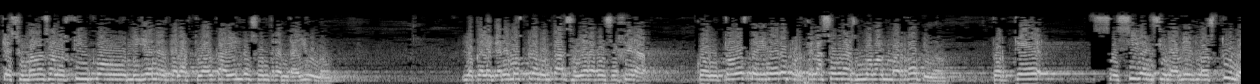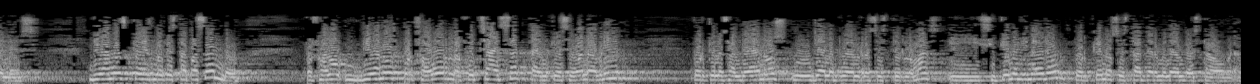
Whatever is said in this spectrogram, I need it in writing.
que sumados a los 5 millones del actual Cabildo son 31. Lo que le queremos preguntar, señora consejera, con todo este dinero, ¿por qué las obras no van más rápido? ¿Por qué se siguen sin abrir los túneles? Díganos qué es lo que está pasando. Por favor, díganos, por favor, la fecha exacta en que se van a abrir porque los aldeanos ya no pueden resistirlo más. Y si tiene dinero, ¿por qué no se está terminando esta obra?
